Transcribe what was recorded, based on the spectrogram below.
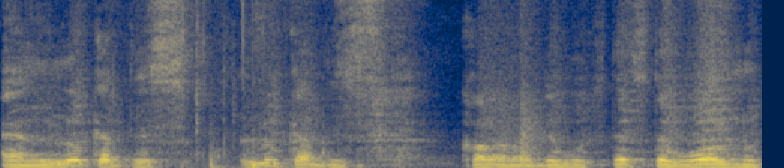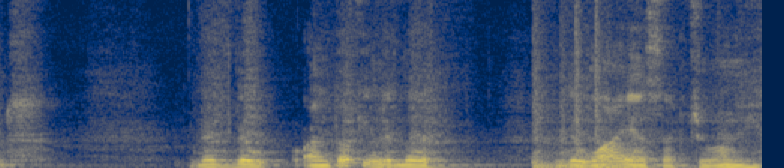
And look at this look at this color of the wood. That's the walnut. That's the i'm talking the the wires actually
